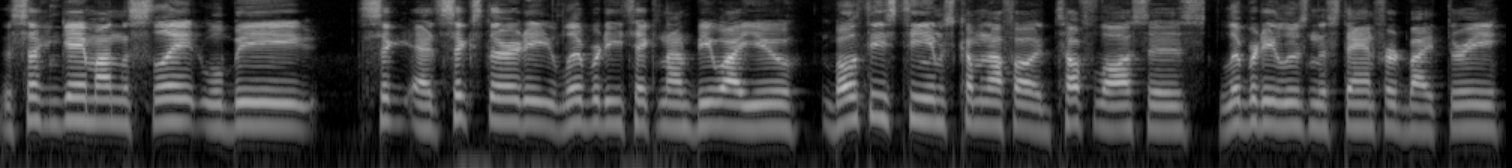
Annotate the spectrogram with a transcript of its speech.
The second game on the slate will be at 6:30. Liberty taking on BYU. Both these teams coming off of tough losses. Liberty losing to Stanford by three,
